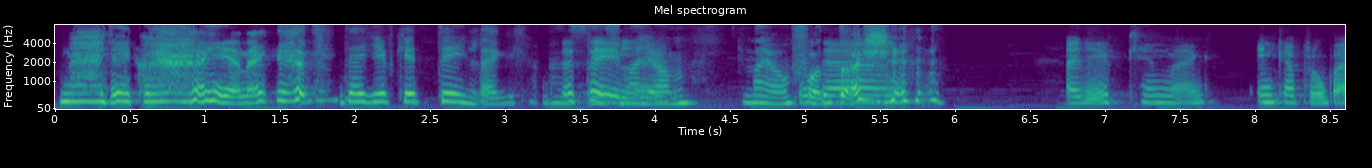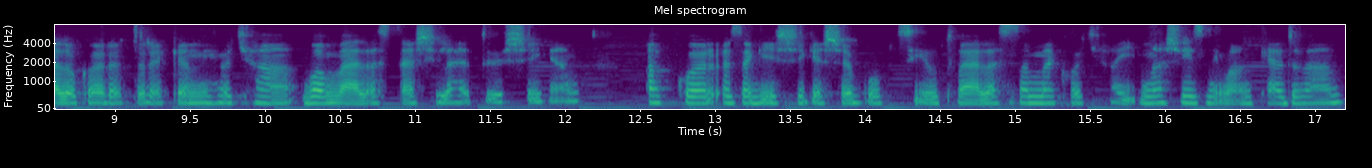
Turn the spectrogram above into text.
ne egyek olyan ilyeneket. De egyébként tényleg, ez, De tényleg. ez nagyon, nagyon fontos. De egyébként meg inkább próbálok arra törekedni, hogyha van választási lehetőségem, akkor az egészségesebb opciót válaszom meg, hogyha nasízni van kedvem,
